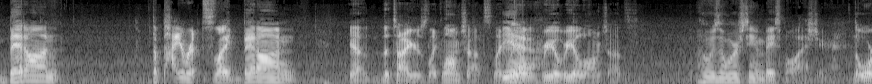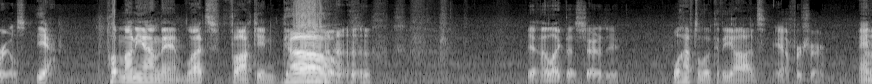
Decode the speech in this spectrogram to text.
bet on the Pirates. Like bet on Yeah, the Tigers like long shots, like Yeah. real, real, real long shots. who was the worst team in baseball last year. The Orioles. Yeah. Put money on them. Let's fucking go. yeah, I like that strategy. we'll have to look at the odds. Yeah, for sure. And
